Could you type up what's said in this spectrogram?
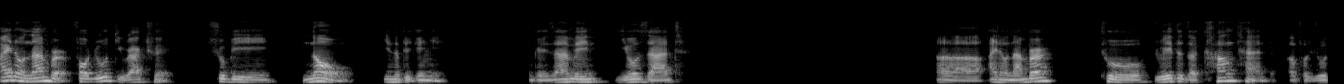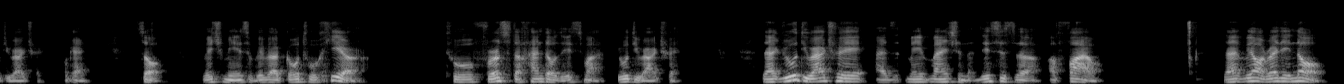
inode number for root directory should be known in the beginning. Okay, then we use that uh, inode number to read the content of a root directory. Okay, so which means we will go to here to first handle this one, root directory. The root directory, as we mentioned, this is a, a file. Then we already know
